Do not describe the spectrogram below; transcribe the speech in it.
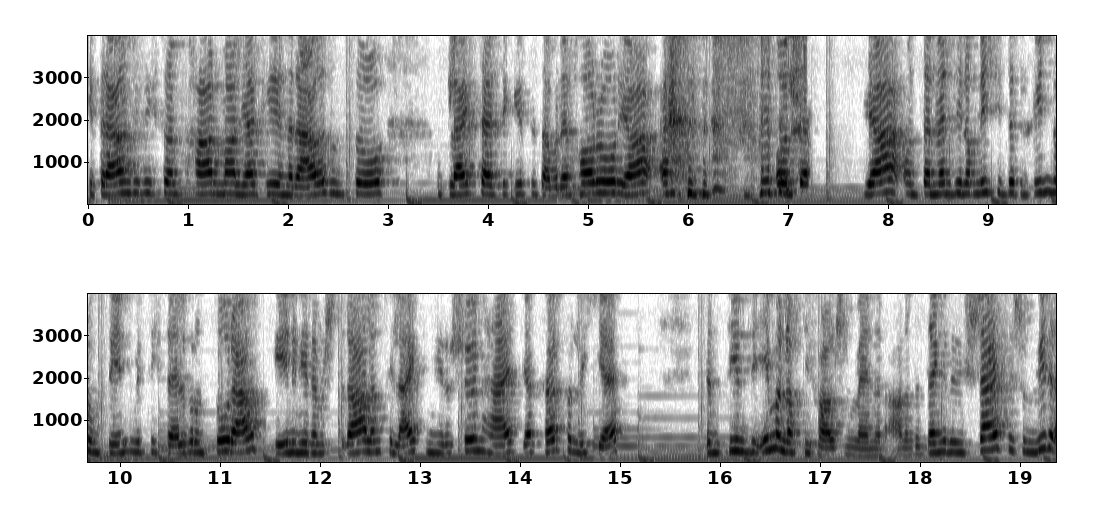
getrauen sie sich so ein paar Mal, ja, gehen raus und so. Und gleichzeitig ist es aber der Horror, ja. und dann, ja, und dann, wenn sie noch nicht in der Verbindung sind mit sich selber und so rausgehen in ihrem Strahlen, vielleicht in ihrer Schönheit, ja, körperlich jetzt, dann ziehen sie immer noch die falschen Männer an. Und dann denken sie, Scheiße, schon wieder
